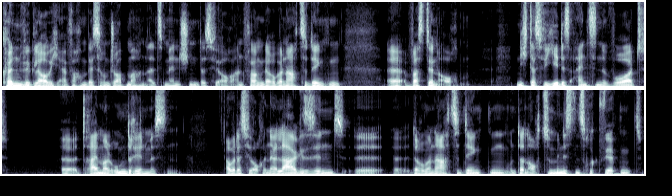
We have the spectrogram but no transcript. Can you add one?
können wir, glaube ich, einfach einen besseren Job machen als Menschen, dass wir auch anfangen, darüber nachzudenken, äh, was denn auch, nicht, dass wir jedes einzelne Wort äh, dreimal umdrehen müssen, aber dass wir auch in der Lage sind, äh, äh darüber nachzudenken und dann auch zumindest rückwirkend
